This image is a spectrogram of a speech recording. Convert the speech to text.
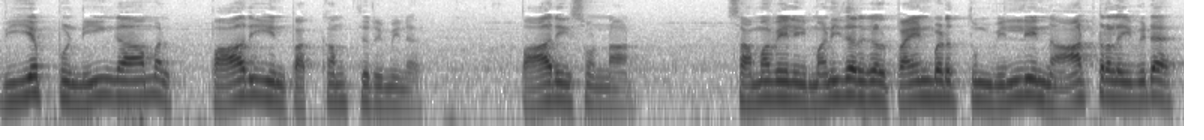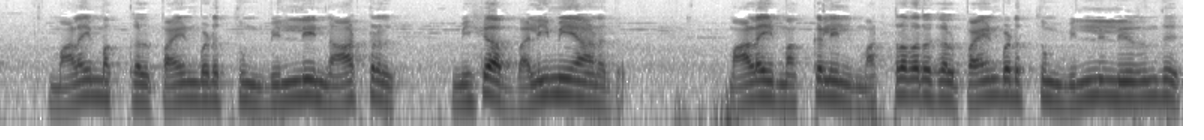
வியப்பு நீங்காமல் பாரியின் பக்கம் திரும்பினர். பாரி சொன்னான் சமவெளி மனிதர்கள் பயன்படுத்தும் வில்லின் ஆற்றலை விட மலை மக்கள் பயன்படுத்தும் வில்லின் ஆற்றல் மிக வலிமையானது. மலை மக்களில் மற்றவர்கள் பயன்படுத்தும் வில்லிலிருந்து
